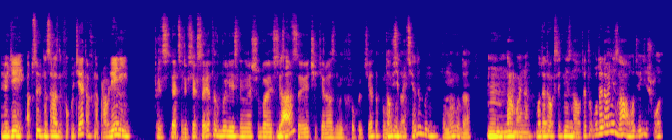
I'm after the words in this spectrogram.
людей абсолютно с разных факультетов, направлений. Председатели всех советов были, если не ошибаюсь, все Да. советчики разных факультетов, Там все да. беседы были. По-моему, да. М, нормально. Вот этого, кстати, не знал. Вот, это, вот этого не знал. Вот видишь, вот.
